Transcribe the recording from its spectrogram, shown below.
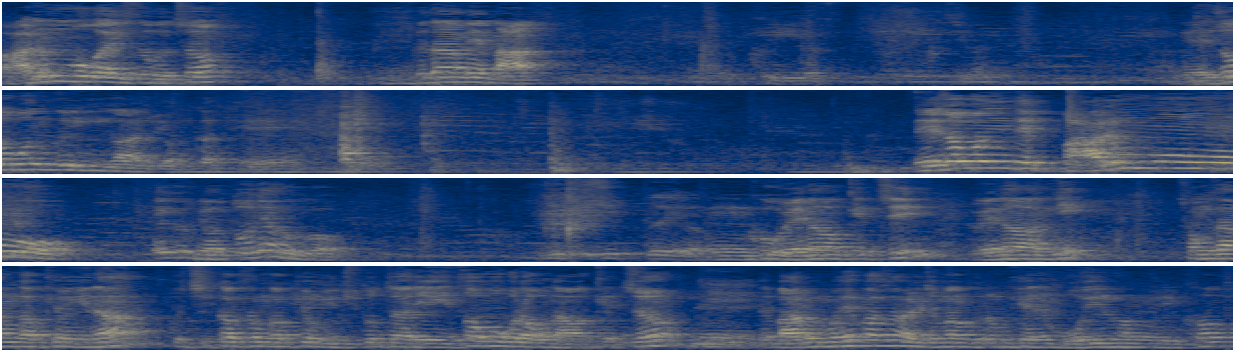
마른 뭐가 있어, 그쵸? 그 다음에 마 그리기가 그지가 내저번 그리기가 아주 역 같아. 내저번인데 마른 모 이거 몇 도냐 그거? 60도요. 음, 그거 왜 나왔겠지? 왜 나왔니? 정삼각형이나 그 직각삼각형 60도짜리 써먹으라고 나왔겠죠? 네. 근데 말은 뭐 해봐서 알지만 그럼 걔는 모일 확률이 커?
